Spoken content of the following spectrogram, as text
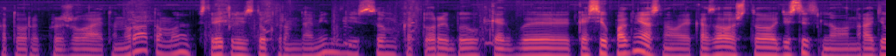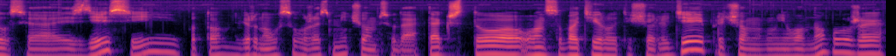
в которой проживает Онурата, мы встретились с доктором Домингисом, который был как бы косил под местного и оказалось, что действительно он родился здесь и вот он вернулся уже с мечом сюда. Так что он саботирует еще людей, причем у него много уже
